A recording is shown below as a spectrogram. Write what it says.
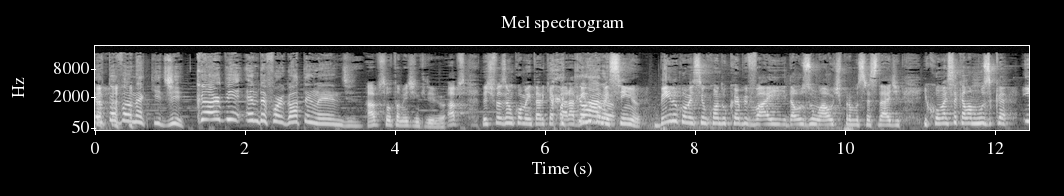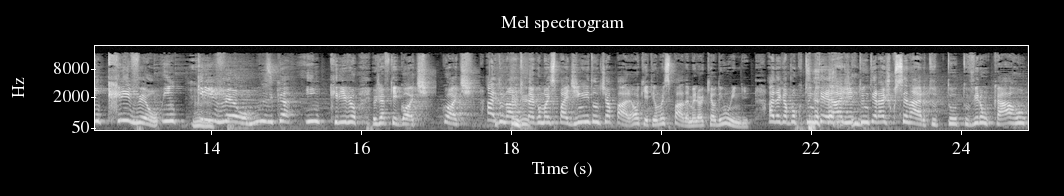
Eu tô falando aqui de Kirby and the Forgotten Land. Absolutamente incrível. Abs Deixa eu fazer um comentário que é parar claro. bem no comecinho. Bem no comecinho, quando o Kirby vai e dá o zoom out pra mostrar a cidade e começa aquela música incrível, incrível, hum. música incrível. Eu já fiquei gote, gote. Aí do nada tu pega uma espadinha e então tu já para. Ok, tem uma espada, melhor que Elden Ring. Aí daqui a pouco tu interage, tu interage com o cenário, tu, tu, tu, vira um carro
